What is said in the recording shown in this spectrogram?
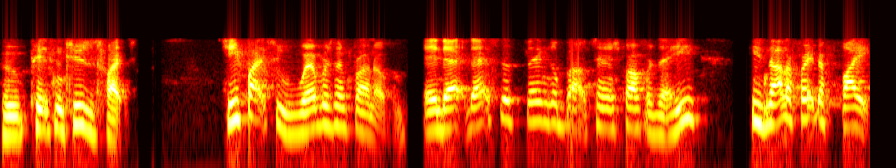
who picks and chooses fights. He fights whoever's in front of him, and that that's the thing about Terence Crawford that he he's not afraid to fight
